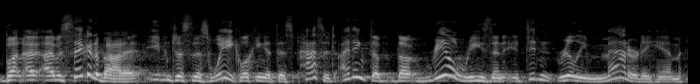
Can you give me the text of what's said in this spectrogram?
But I, I, was thinking about it, even just this week, looking at this passage. I think the, the real reason it didn't really matter to him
